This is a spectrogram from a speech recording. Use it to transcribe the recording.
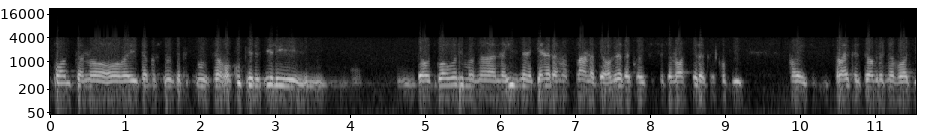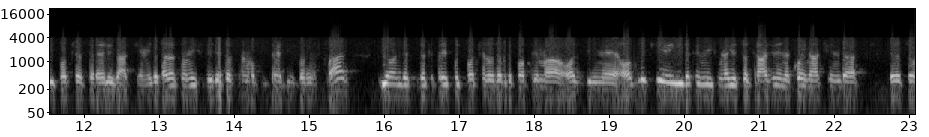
spontano, ovaj, tako što da smo se okupirali da odgovorimo na, na izmene generalnog plana Beograda koji su se donosile kako bi ovaj, projekat Beograd na vodi počeo sa realizacijom. I do tada smo mislili da je to samo predizborna stvar i onda da se prvi put počelo da, da poprima ozbiljne oblike i da se mi smo negdje to tražili na koji način da, da to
